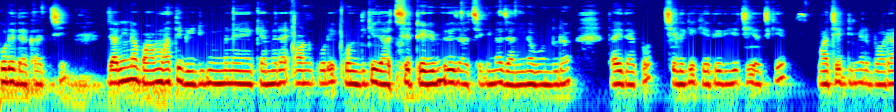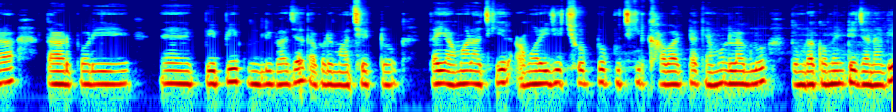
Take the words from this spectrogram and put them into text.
করে দেখাচ্ছি। জানি না বাম হাতে ভিডিও মানে ক্যামেরায় অন করে কোন দিকে যাচ্ছে, টেনে মেরে যাচ্ছে কি না জানি না বন্ধুরা। তাই দেখো, ছেলেকে খেতে দিয়েছি আজকে। মাছের ডিমের বড়া, তারপরে পেঁপে, কুন্দলি ভাজা, তারপরে মাছের টক। তাই আমার আজকের, আমার এই যে ছোট্ট পুচকির খাবারটা কেমন লাগল, তোমরা কমেন্টে জানাবে।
